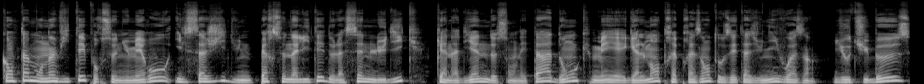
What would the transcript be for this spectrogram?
Quant à mon invité pour ce numéro, il s'agit d'une personnalité de la scène ludique, canadienne de son état donc, mais également très présente aux États-Unis voisins. YouTubeuse,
